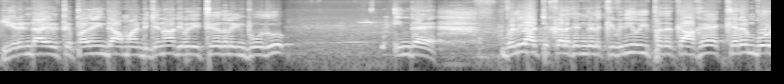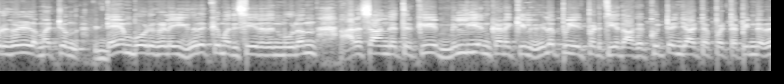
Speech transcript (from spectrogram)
இரண்டாயிரத்து பதினைந்தாம் ஆண்டு ஜனாதிபதி தேர்தலின் போது இந்த விளையாட்டுக் கழகங்களுக்கு விநியோகிப்பதற்காக கெரம்போர்டுகள் மற்றும் டேம் போர்டுகளை இறக்குமதி செய்ததன் மூலம் அரசாங்கத்திற்கு மில்லியன் கணக்கில் இழப்பு ஏற்படுத்தியதாக குற்றஞ்சாட்டப்பட்ட பின்னர்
